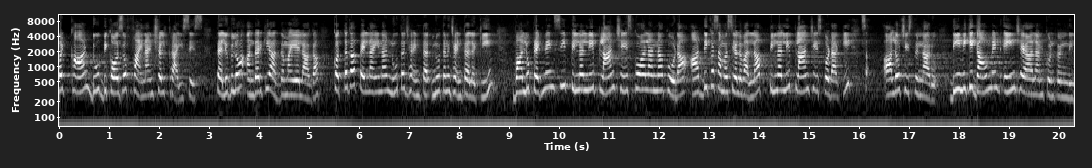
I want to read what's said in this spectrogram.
but can't do because of financial crisis? తెలుగులో అందరికీ అర్థమయ్యేలాగా కొత్తగా పెళ్ళైన నూత జంట నూతన జంటలకి వాళ్ళు ప్రెగ్నెన్సీ పిల్లల్ని ప్లాన్ చేసుకోవాలన్నా కూడా ఆర్థిక సమస్యల వల్ల పిల్లల్ని ప్లాన్ చేసుకోవడానికి ఆలోచిస్తున్నారు. దీనికి గవర్నమెంట్ ఏం చేయాలనుకుంటుంది?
